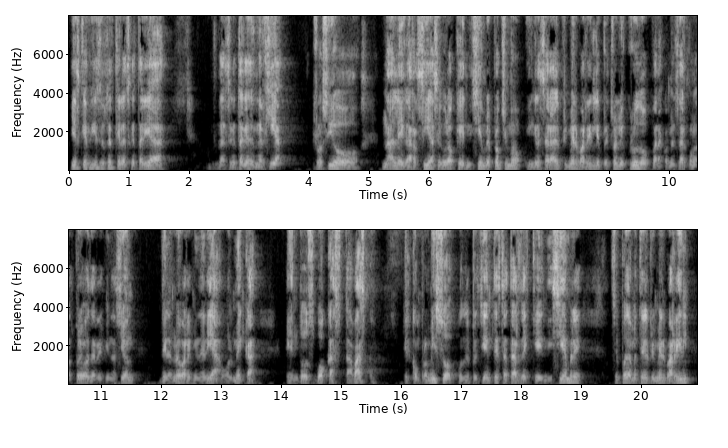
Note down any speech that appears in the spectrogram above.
Y es que fíjese usted que la Secretaría, la secretaria de Energía, Rocío Nale García, aseguró que en diciembre próximo ingresará el primer barril de petróleo crudo para comenzar con las pruebas de refinación de la nueva refinería Olmeca en Dos Bocas, Tabasco. El compromiso con el presidente es tratar de que en diciembre se pueda meter el primer barril,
